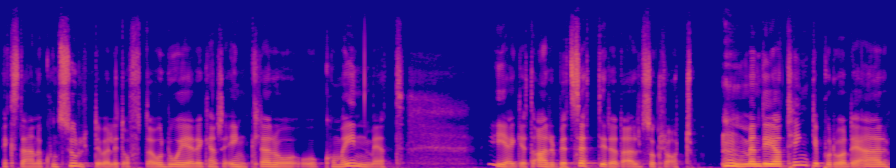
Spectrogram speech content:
externa konsulter väldigt ofta och då är det kanske enklare att, att komma in med ett eget arbetssätt i det där såklart. Men det jag tänker på då, det är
